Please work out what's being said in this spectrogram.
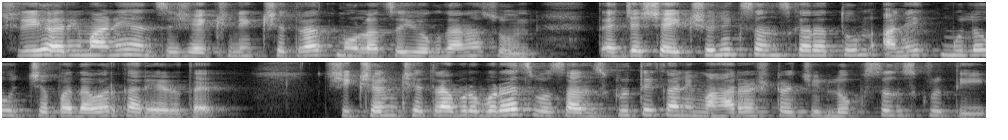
श्रीहरी माने यांचे शैक्षणिक क्षेत्रात मोलाचं योगदान असून त्यांच्या शैक्षणिक संस्कारातून अनेक मुलं उच्च पदावर कार्यरत आहेत. शिक्षण क्षेत्राबरोबरच व सांस्कृतिक आणि महाराष्ट्राची लोकसंस्कृती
